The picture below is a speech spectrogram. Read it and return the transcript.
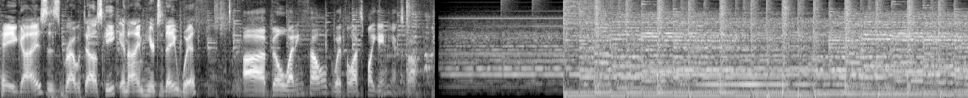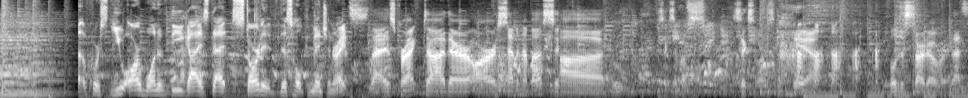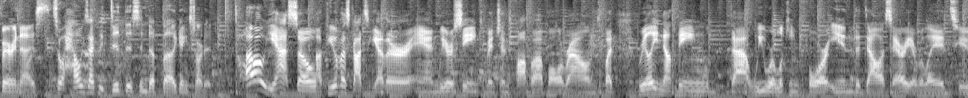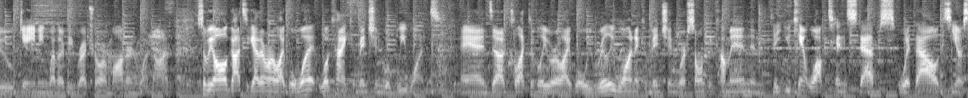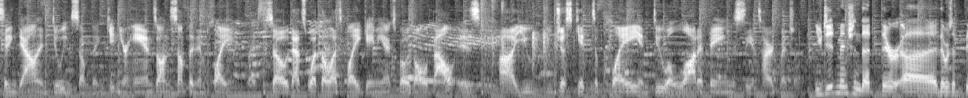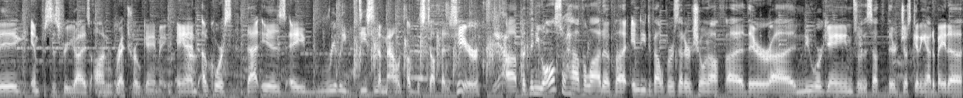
Hey guys, this is Brad with Dallas Geek, and I'm here today with. Uh, Bill Weddingfeld with the Let's Play Gaming Expo. Of course, you are one of the guys that started this whole convention, right? That is correct. Uh, there are seven of us. Uh, ooh, six of us. Six of us. Yeah. we'll just start over. That's Very nice. So, how exactly did this end up uh, getting started? Oh, yeah. So a few of us got together and we were seeing conventions pop up all around, but really nothing that we were looking for in the Dallas area related to gaming, whether it be retro or modern and whatnot. So we all got together and we're like, well, what, what kind of convention would we want? And uh, collectively, we were like, well, we really want a convention where someone could come in and th- you can't walk 10 steps without, you know, sitting down and doing something, getting your hands on something and playing. So that's what the Let's Play Gaming Expo is all about. Is uh, you you just get to play and do a lot of things the entire convention. You did mention that there uh, there was a big emphasis for you guys on retro gaming, and of course that is a really decent amount of the stuff that is here. Yeah. Uh, but then you also have a lot of uh, indie developers that are showing off uh, their uh, newer games or the stuff that they're just getting out of beta.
